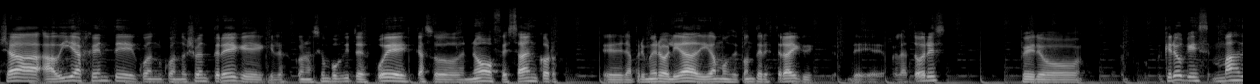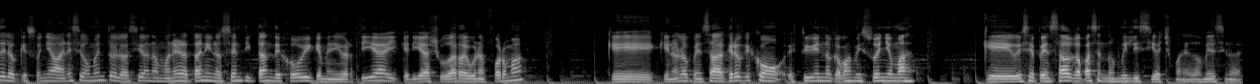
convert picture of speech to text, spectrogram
Ya había gente cuando, yo entré que, los conocí un poquito después, caso de Nof, Sancor, eh, la primera oleada, digamos, de Counter-Strike, de, de relatores. Pero creo que es más de lo que soñaba. En ese momento lo hacía de una manera tan inocente y tan de hobby que me divertía y quería ayudar de alguna forma que, que no lo pensaba. Creo que es como, estoy viendo capaz mi sueño más que hubiese pensado capaz en 2018, en el 2019.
